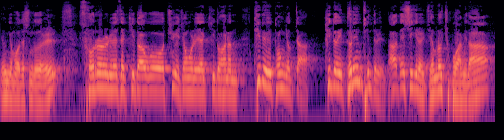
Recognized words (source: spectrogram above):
영계 모든 신도들 서로를 위해서 기도하고 주의 종을 위해 기도하는 기도의 동력자, 기도의 드림팀들 다 되시기를 제물로 축복합니다.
